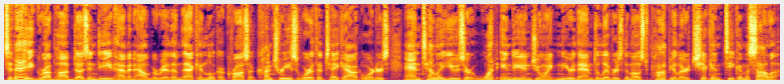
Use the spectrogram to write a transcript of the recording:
Today, Grubhub does indeed have an algorithm that can look across a country's worth of takeout orders and tell a user what Indian joint near them delivers the most popular chicken tikka masala.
